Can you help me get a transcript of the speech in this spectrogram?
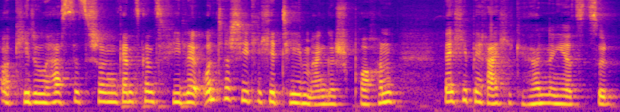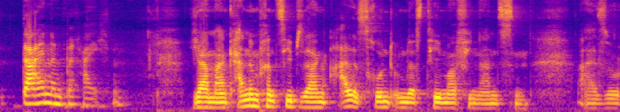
Okay, du hast jetzt schon ganz, ganz viele unterschiedliche Themen angesprochen. Welche Bereiche gehören denn jetzt zu deinen Bereichen? Ja, man kann im Prinzip sagen, alles rund um das Thema Finanzen. Also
